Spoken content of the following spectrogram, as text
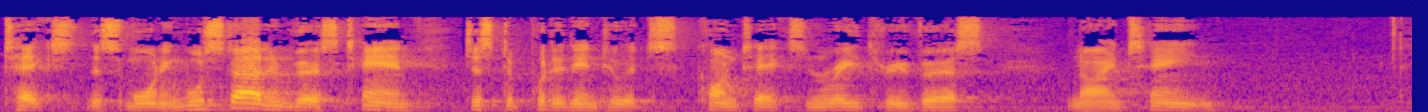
text this morning. We'll start in verse 10 just to put it into its context and read through verse 19. It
